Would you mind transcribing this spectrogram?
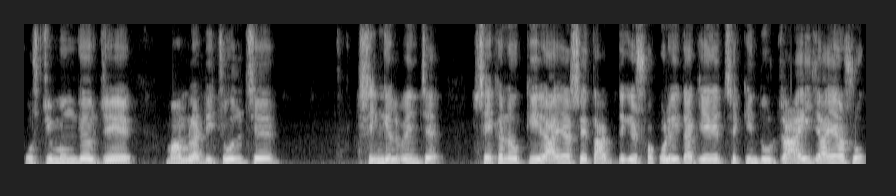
পশ্চিমবঙ্গেও যে মামলাটি চলছে সিঙ্গেল বেঞ্চে সেখানেও কি রায় আসে তার দিকে সকলেই তাকিয়ে গেছে, কিন্তু রায় যাই আসুক,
